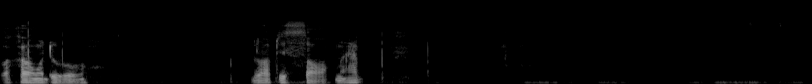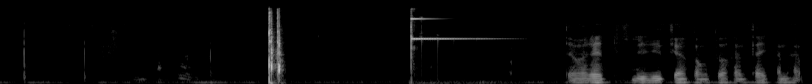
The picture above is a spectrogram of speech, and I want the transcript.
ก็เข้ามาดูรอบที่สองนะครับ แต่ว่าได้ยินเสียงสองตัวขันใส่กันครับ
